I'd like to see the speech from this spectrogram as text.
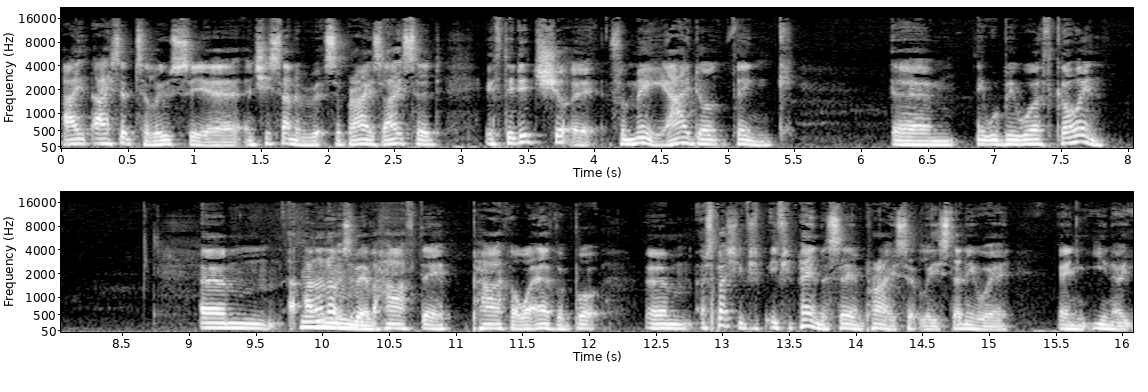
I, I said to Lucie, uh, and she sounded a bit surprised. I said, if they did shut it, for me, I don't think um, it would be worth going. Um, and I know it's a bit of a half day park or whatever, but um, especially if, you, if you're paying the same price at least anyway, and you know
